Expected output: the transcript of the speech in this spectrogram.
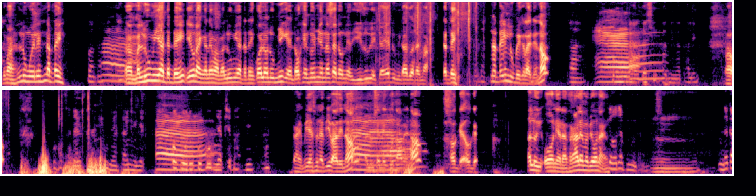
ဒီမှာလူငွေလေးနှစ်သိန်းပါတာအဲမလူမီရတသိန်းတရုတ်နိုင်ငံထဲမှာမလူမီရတသိန်းကွယ်လွန်သူမိခင်ဒေါက်ခင်ထွေးမြင့်23နှစ်ရည်စူးရဲ့ကျန်ရဲ့တူမီတာဆိုတဲ့အတိုင်းမှာတသိန်းနှစ်သိန်းလှူပေးကြလိုက်တယ်နော်တာအာတရှိပါနေငါတာလေးဟုတ်ဘုရားစတဲ့စတဲ့နေတိုင်းနေနေပုပ်ကိုယ်ကိုကိုမြတ်ဖြစ်ပါလေ တာ ဒါပြည့်ရဆွနေပြပါသေးနော်အလူရှင်တွေကိုသားပဲနော်ဟုတ်ကဲ့ဟုတ်ကဲ့အဲ့လိုကြီးအော်နေတာစကားလည်းမပြောနိုင်ဘူး ပြောတတ်ဘူးတာ อืม ငါက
